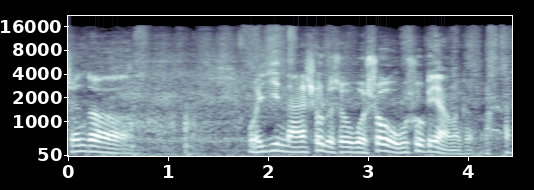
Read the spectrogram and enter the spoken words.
真的，我一难受的时候，我说过无数遍了，可能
